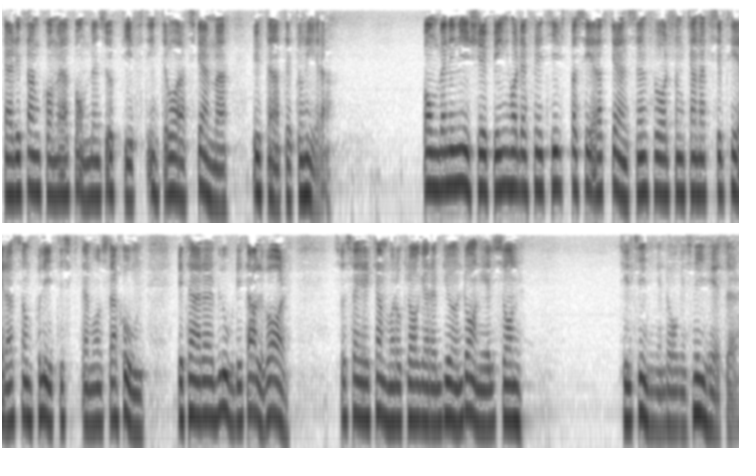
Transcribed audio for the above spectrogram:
där det framkommer att bombens uppgift inte var att skrämma utan att detonera. Bomben i Nyköping har definitivt passerat gränsen för vad som kan accepteras som politisk demonstration. Det här är blodigt allvar, så säger kammaråklagare Björn Danielsson till tidningen Dagens Nyheter.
